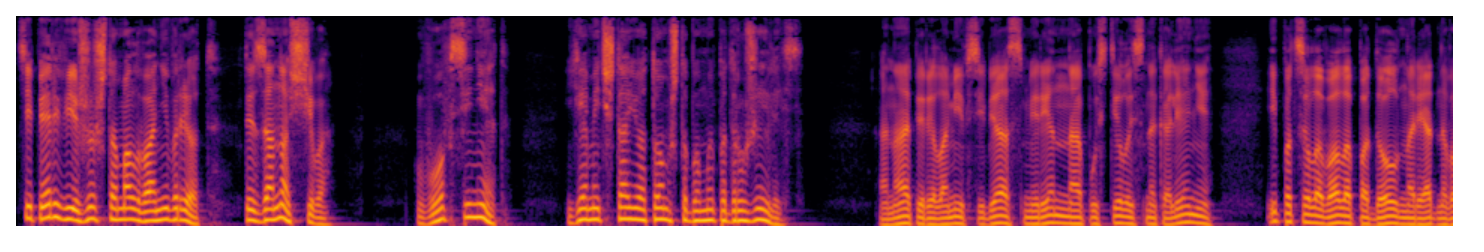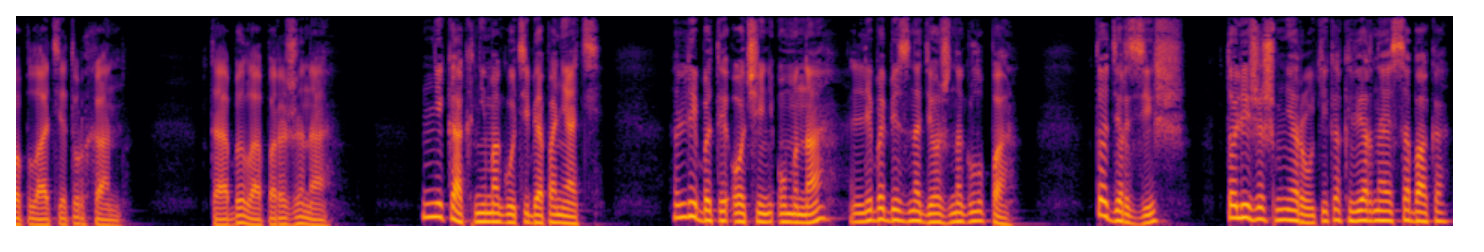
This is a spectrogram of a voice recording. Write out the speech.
Теперь вижу, что молва не врет. Ты заносчива. Вовсе нет. Я мечтаю о том, чтобы мы подружились. Она, переломив себя, смиренно опустилась на колени и поцеловала подол нарядного платья Турхан. Та была поражена. «Никак не могу тебя понять. Либо ты очень умна, либо безнадежно глупа. То дерзишь, то лижешь мне руки, как верная собака».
